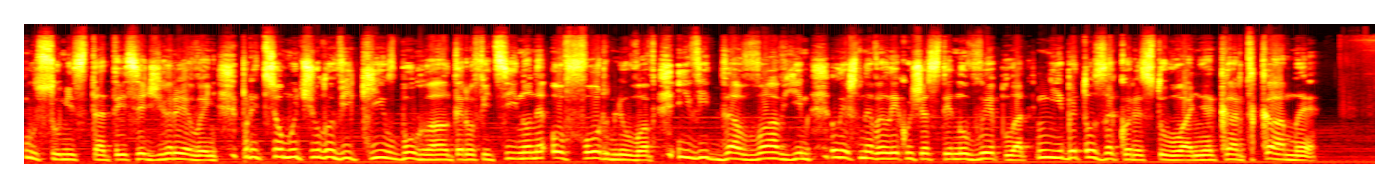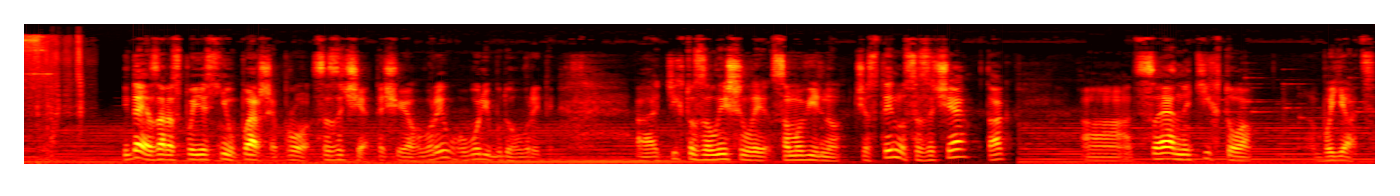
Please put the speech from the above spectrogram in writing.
у сумі 100 тисяч гривень. При цьому чоловіків бухгалтер офіційно не оформлював і віддавав їм лише невелику частину виплат, нібито за користування картками. Іде я зараз поясню перше про СЗЧ, те, що я говорив, говорю буду говорити. Ті, хто залишили самовільно частину СЗЧ, так, це не ті, хто бояться,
